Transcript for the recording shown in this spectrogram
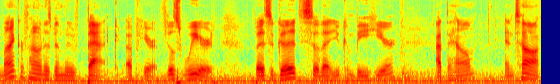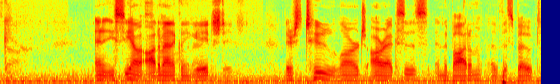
microphone has been moved back up here. It feels weird, but it's good so that you can be here at the helm and talk. And you see how it automatically engaged? There's two large RXs in the bottom of this boat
